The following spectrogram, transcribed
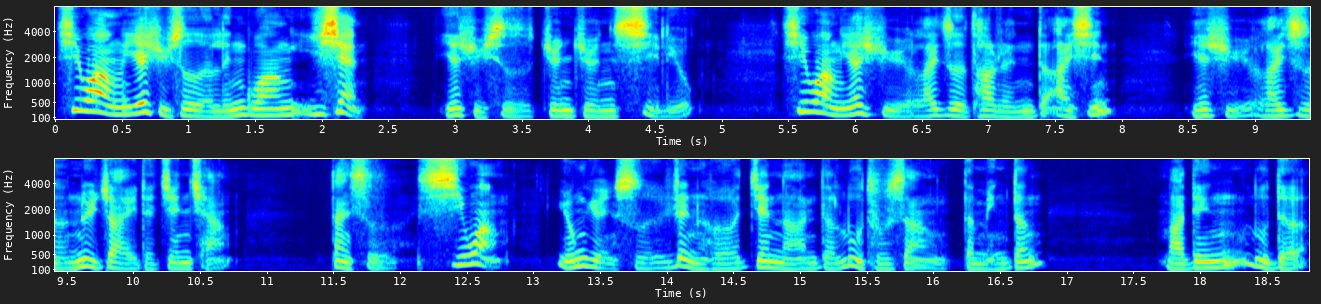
希望也许是灵光一现。也许是涓涓细流，希望也许来自他人的爱心，也许来自内在的坚强，但是希望永远是任何艰难的路途上的明灯。马丁·路德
